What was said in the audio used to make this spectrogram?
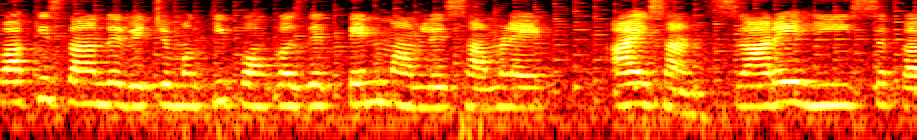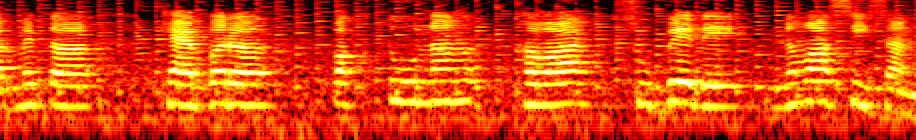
ਪਾਕਿਸਤਾਨ ਦੇ ਵਿੱਚ ਮੰਕੀ ਪੌਂਕਸ ਦੇ ਤਿੰਨ ਮਾਮਲੇ ਸਾਹਮਣੇ ਆਏ ਸਨ। ਸਾਰੇ ਹੀ ਸਕਰਮਿਤ ਖੈਬਰ ਪਖਤੂਨਖਵਾ ਸੂਬੇ ਦੇ ਨਿਵਾਸੀ ਸਨ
